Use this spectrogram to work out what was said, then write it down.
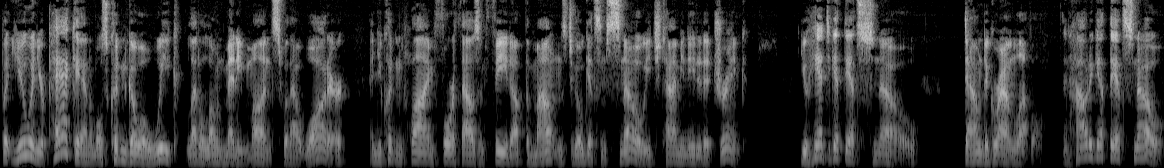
But you and your pack animals couldn't go a week, let alone many months, without water, and you couldn't climb 4,000 feet up the mountains to go get some snow each time you needed a drink you had to get that snow down to ground level. And how to get that snow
